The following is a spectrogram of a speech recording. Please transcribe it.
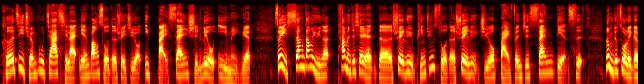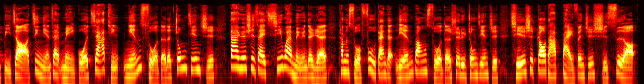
合计全部加起来，联邦所得税只有一百三十六亿美元，所以相当于呢，他们这些人的税率平均所得税率只有百分之三点四。那我们就做了一个比较啊，近年在美国家庭年所得的中间值，大约是在七万美元的人，他们所负担的联邦所得税率中间值其实是高达百分之十四哦。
